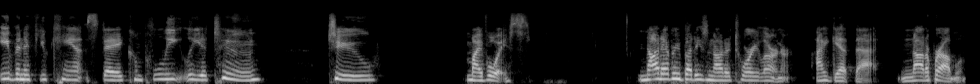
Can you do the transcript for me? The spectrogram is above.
Even if you can't stay completely attuned to my voice. Not everybody's an auditory learner. I get that. Not a problem.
